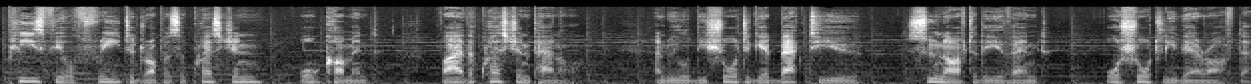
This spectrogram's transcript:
Please feel free to drop us a question or comment via the question panel, and we will be sure to get back to you soon after the event or shortly thereafter.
